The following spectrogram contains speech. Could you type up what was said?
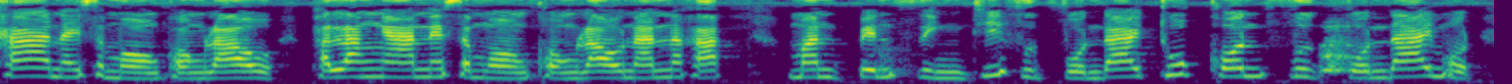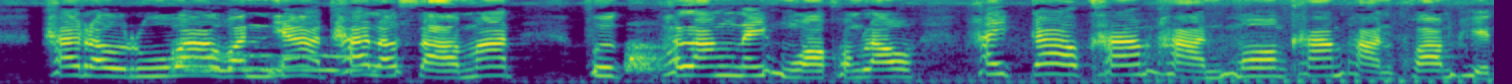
ถ้าในสมองของเราพลังงานในสมองของเรานั้นนะคะ มันเป็นสิ่งที่ฝึกฝนได้ทุกคนฝึกฝนได้หมด ถ้าเรารู้ว่าวันนี้ถ้าเราสามารถ ฝึกพลังในหัวของเราให้ก้าวข้ามผ่านมองข้ามผ่านความเห็น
